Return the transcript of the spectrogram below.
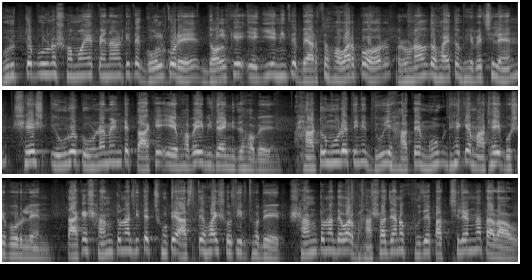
গুরুত্বপূর্ণ সময়ে পেনাল্টিতে গোল করে দলকে এগিয়ে নিতে ব্যর্থ হওয়ার পর রোনালদো হয়তো ভেবেছিলেন শেষ ইউরো টুর্নামেন্টে তাকে এভাবেই বিদায় নিতে হবে। হাঁটু মুড়ে তিনি দুই হাতে মুখ ঢেকে মাঠেই বসে পড়লেন। তাকে সান্ত্বনা দিতে ছুটে আসতে হয় সতীর্থদের। সান্ত্বনা দেওয়ার ভাষা যেন খুঁজে পাচ্ছিলেন না তারাও।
